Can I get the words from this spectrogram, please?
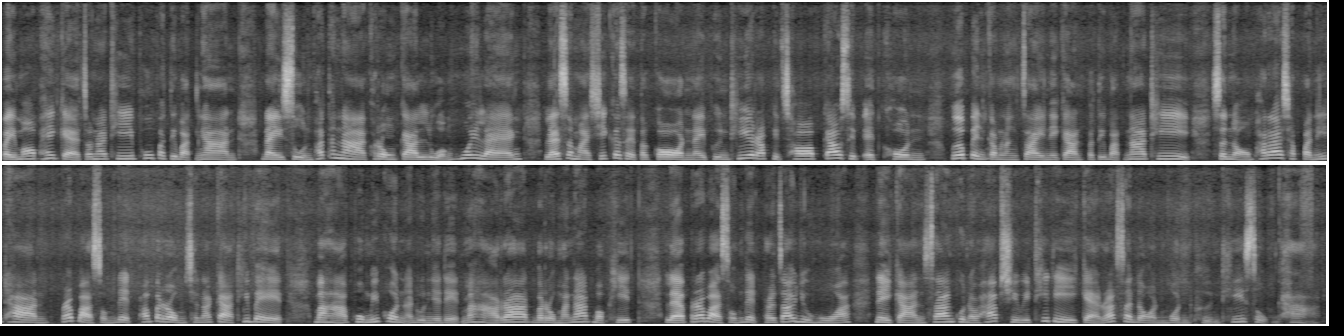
ไปมอบให้แก่เจ้าหน้าที่ผู้ปฏิบัติงาน ในศูนย์พัฒนาโครงการหลวงห้วยแล้ง และสมาชิกเกษตรกรในพื้นที่รับผิดชอบ 91 คน เพื่อเป็นกำลังใจในการปฏิบัติหน้าที่ สนองพระราชปณิธาน พระบาทสมเด็จพระบรมชนากาธิเบศรมหาภูมิพล อดุลยเดชมหาราช บรมนาถบพิตรและพระบาทสมเด็จพระเจ้าอยู่หัว ในการสร้างคุณภาพชีวิตที่ดีแก่รัษฎรบนพื้นที่สูงค่ะ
